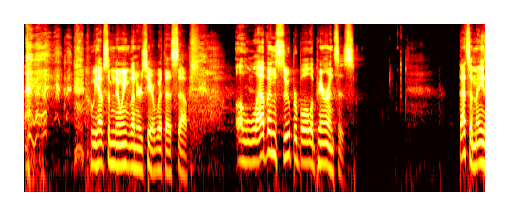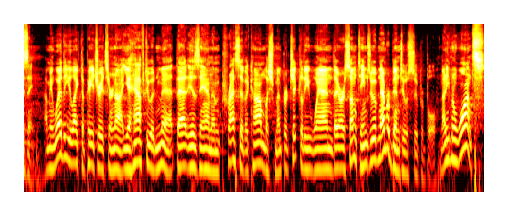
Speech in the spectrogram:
we have some New Englanders here with us, so 11 Super Bowl appearances. That's amazing. I mean, whether you like the Patriots or not, you have to admit that is an impressive accomplishment, particularly when there are some teams who have never been to a Super Bowl, not even once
